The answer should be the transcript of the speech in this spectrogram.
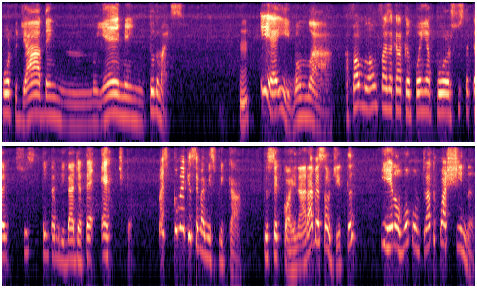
porto de Aden, no Iêmen, tudo mais. Hum? E aí, vamos lá. A Fórmula 1 faz aquela campanha por sustentabilidade sustentabilidade até ética. Mas como é que você vai me explicar que você corre na Arábia Saudita e renovou o contrato com a China?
